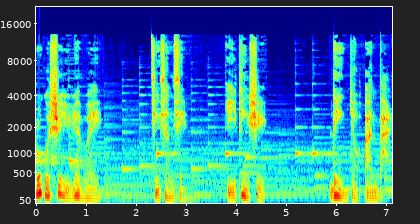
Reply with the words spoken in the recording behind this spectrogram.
如果事与愿违，请相信，一定是另有安排。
